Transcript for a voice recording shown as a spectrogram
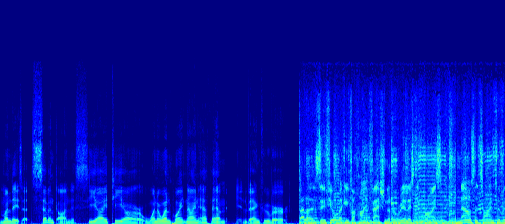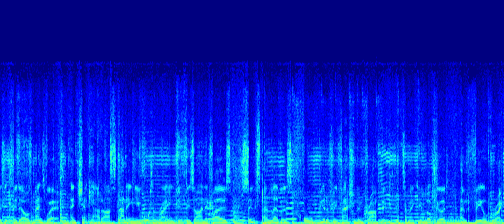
Mondays at 7 on CITR 101.9 FM in Vancouver. Fellas, if you're looking for high fashion at a realistic price, now's the time to visit Fidel's Menswear and check out our stunning new autumn range of designer clothes, suits, and leathers, all beautifully fashioned and crafted to make you look good and feel great.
